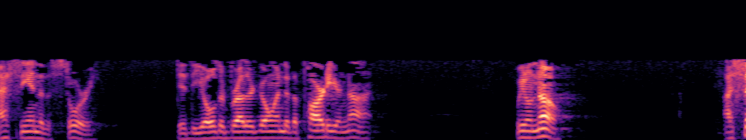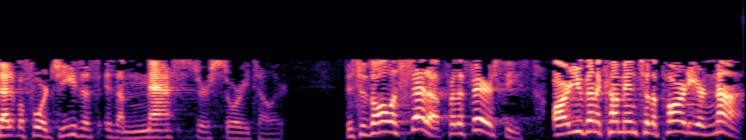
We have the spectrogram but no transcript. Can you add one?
That's the end of the story. Did the older brother go into the party or not? We don't know. I said it before Jesus is a master storyteller. This is all a setup for the Pharisees. Are you going to come into the party or not?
